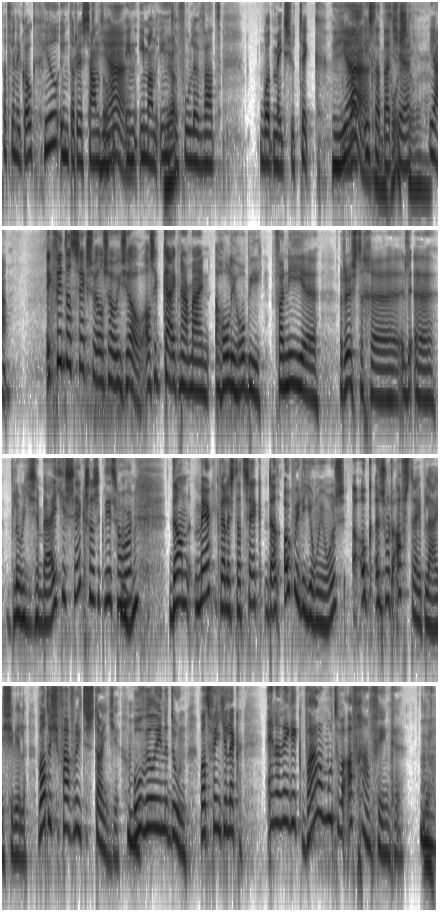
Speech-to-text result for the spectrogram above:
Dat vind ik ook heel interessant Ja. om in iemand in Ja. te voelen wat what makes you tick. Ja. Wat is dat dat je... Ja, Ik vind dat seksueel sowieso. Als ik kijk naar mijn Holly Hobby, vanille, rustige eh, bloemetjes en bijtjes seks, als ik dit zo hoor, Mhm. dan merk ik wel eens dat seks, dat ook weer de jonge jongens ook een soort afstreeplijstje willen. Wat is je favoriete standje? Mhm. Hoe wil je het doen? Wat vind je lekker? En dan denk ik, waarom moeten we af gaan vinken? Ja.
